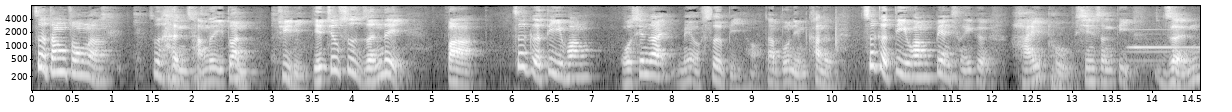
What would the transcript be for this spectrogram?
这当中呢是很长的一段距离，也就是人类把这个地方，我现在没有设笔哈，但不过你们看的这个地方变成一个海浦新生地。人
